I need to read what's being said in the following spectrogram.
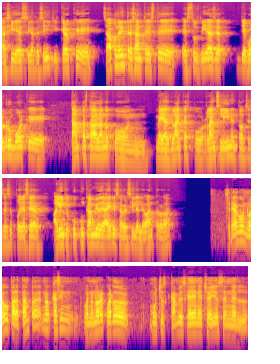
Así es, fíjate, sí. Y creo que se va a poner interesante este, estos días. Ya llegó el rumor que Tampa estaba hablando con Medias Blancas por Lance Lynn, entonces ese podría ser alguien que ocupe un cambio de aire y saber si le levanta, ¿verdad? ¿Sería algo nuevo para Tampa? No, casi, bueno, no recuerdo muchos cambios que hayan hecho ellos en el,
